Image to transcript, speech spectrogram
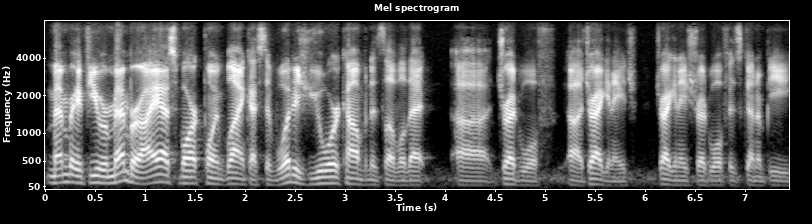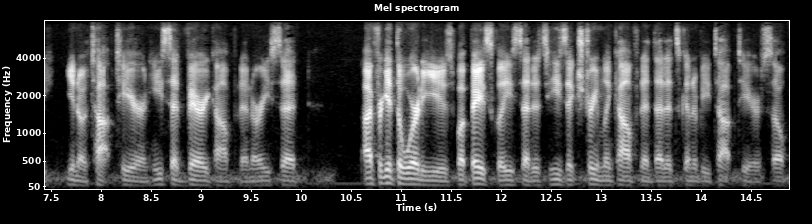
remember if you remember, I asked Mark point blank. I said, "What is your confidence level that uh, Dreadwolf, uh, Dragon Age, Dragon Age Dreadwolf is going to be you know top tier?" And he said very confident, or he said, I forget the word he used, but basically he said it's, he's extremely confident that it's going to be top tier. So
